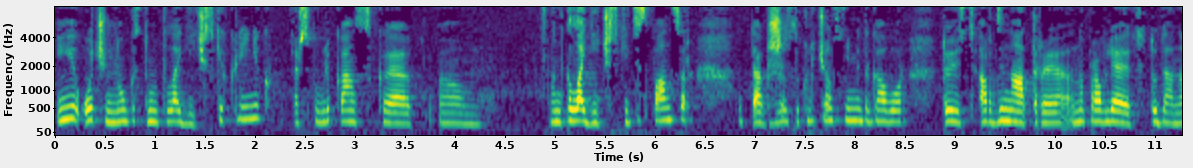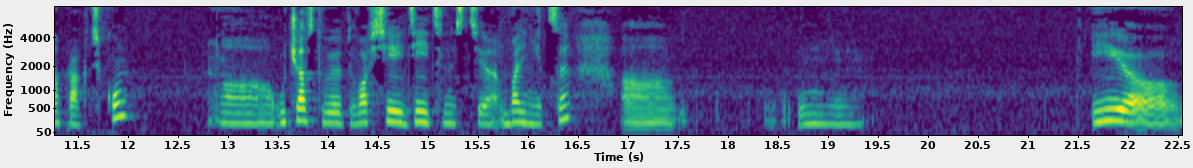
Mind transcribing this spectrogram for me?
и очень много стоматологических клиник, Республиканская эм, онкологический диспансер, также заключен с ними договор. То есть ординаторы направляются туда на практику, а, участвуют во всей деятельности больницы, а, и а,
